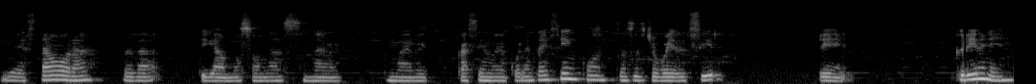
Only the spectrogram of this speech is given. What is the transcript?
y a esta hora, ¿verdad? Digamos, son las 9, 9 casi 9.45, entonces yo voy a decir eh, good evening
